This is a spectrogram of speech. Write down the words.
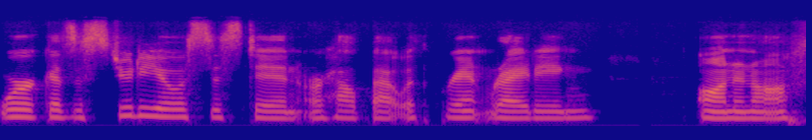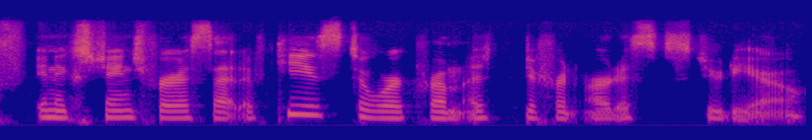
work as a studio assistant or help out with grant writing on and off in exchange for a set of keys to work from a different artist's studio.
